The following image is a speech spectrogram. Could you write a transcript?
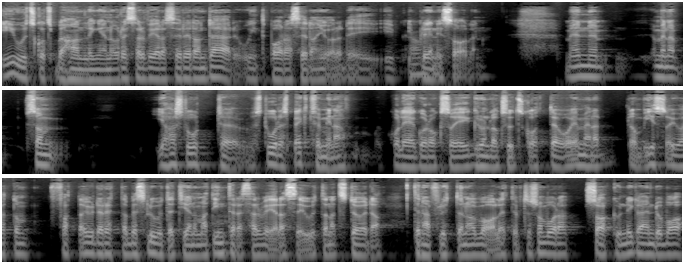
i utskottsbehandlingen och reservera sig redan där och inte bara sedan göra det i, i, ja. plenisalen. Men eh, jag menar, som, jag har stort, eh, stor respekt för mina kollegor också i grundlagsutskottet och jag menar, de visar ju att de fattar ju det rätta beslutet genom att inte reservera sig utan att stödja den här flytten av valet eftersom våra sakkunniga ändå var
